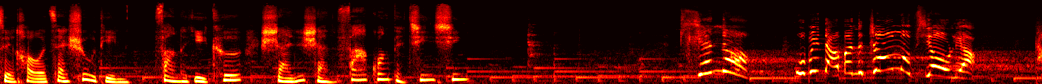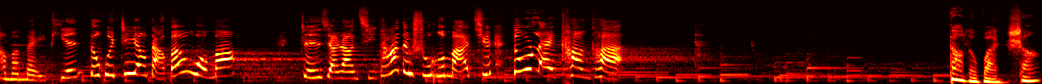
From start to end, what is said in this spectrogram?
最后，在树顶放了一颗闪闪发光的金星。天哪，我被打扮的这么漂亮！他们每天都会这样打扮我吗？真想让其他的树和麻雀都来看看。到了晚上，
